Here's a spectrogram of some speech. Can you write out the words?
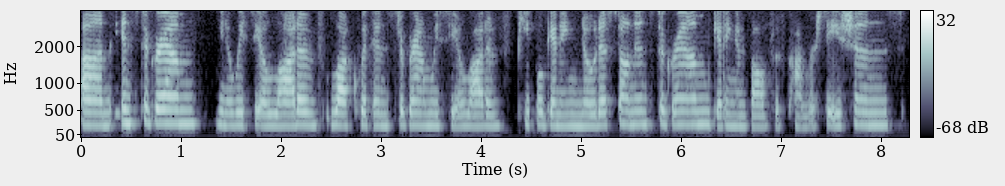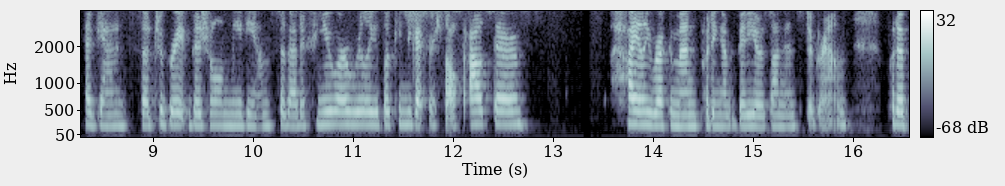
Um, Instagram, you know, we see a lot of luck with Instagram. We see a lot of people getting noticed on Instagram, getting involved with conversations. Again, such a great visual medium so that if you are really looking to get yourself out there, highly recommend putting up videos on Instagram. Put up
